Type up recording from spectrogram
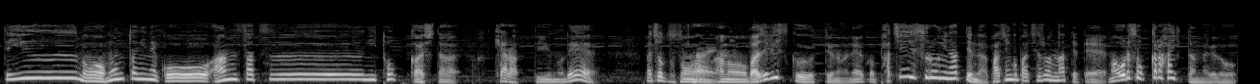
っていうのを本当にね、こう、暗殺に特化したキャラっていうので、まあ、ちょっとその、はいあの、バジリスクっていうのはね、パチスロになってんだ。パチンコパチスロになってて、まあ俺そっから入ったんだけど、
